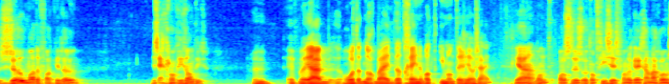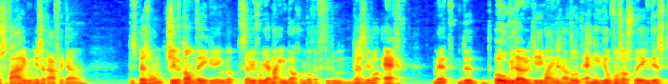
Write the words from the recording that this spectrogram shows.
zo motherfucking groot. Is echt gewoon gigantisch. Huh? Ja, hoort dat nog bij datgene wat iemand tegen jou zei? Ja, want als dus het advies is van... Oké, ga maar gewoon safari doen in Zuid-Afrika. Dus best wel een chille kanttekening. Dat stel je voor, je hebt maar één dag om dat even te doen. Dat Ja. je wel echt met de overduidelijke reminder gaat. Dat het echt niet heel vanzelfsprekend is...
